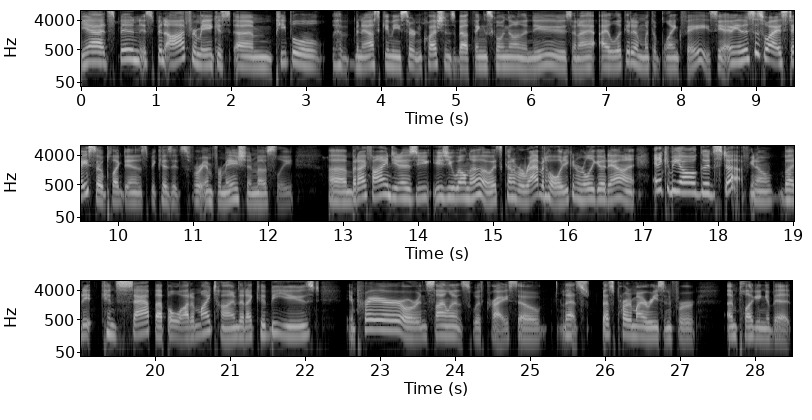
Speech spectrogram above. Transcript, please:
Yeah, it's been it's been odd for me because um, people have been asking me certain questions about things going on in the news, and I, I look at them with a blank face. Yeah, I mean, this is why I stay so plugged in. It's because it's for information mostly. Um, but I find, you know, as you as you well know, it's kind of a rabbit hole. You can really go down, and it can be all good stuff, you know. But it can sap up a lot of my time that I could be used in prayer or in silence with Christ. So that's that's part of my reason for unplugging a bit.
